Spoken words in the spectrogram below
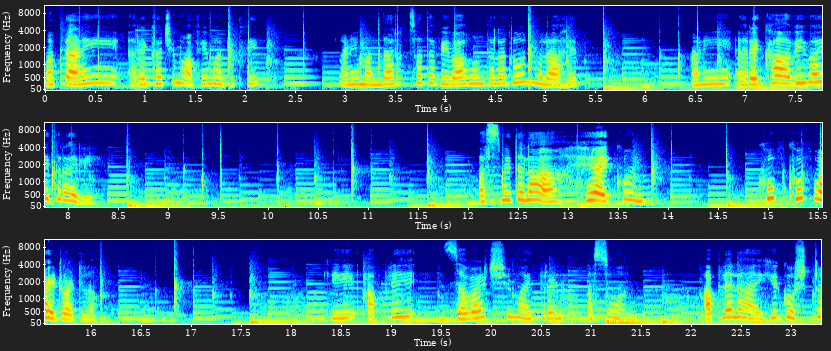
मग त्याने रेखाची माफी मागितली. आणि मंदारचा तर विवाह होऊन त्याला दोन मुलं आहेत. आणि रेखा अविवाहित राहिली. अस्मितेला हे ऐकून खूप खूप वाईट वाटलं. की आपली जवळची मैत्रीण असून आपल्याला ही गोष्ट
